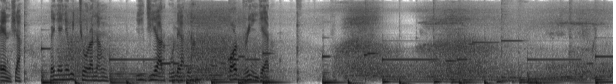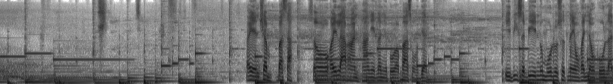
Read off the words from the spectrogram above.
Ayan siya. Ganyan yung itsura ng EGR cooler ng Ford Ranger. Ayan siya, basa. So, kailangan hangin lang yung pumapasok dyan. Ibig sabihin, lumulusot na yung kanyang kulan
